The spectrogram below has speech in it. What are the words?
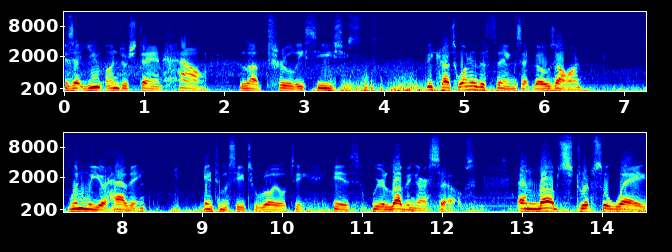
is that you understand how love truly sees you. Because one of the things that goes on when we are having intimacy to royalty is we're loving ourselves. And love strips away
